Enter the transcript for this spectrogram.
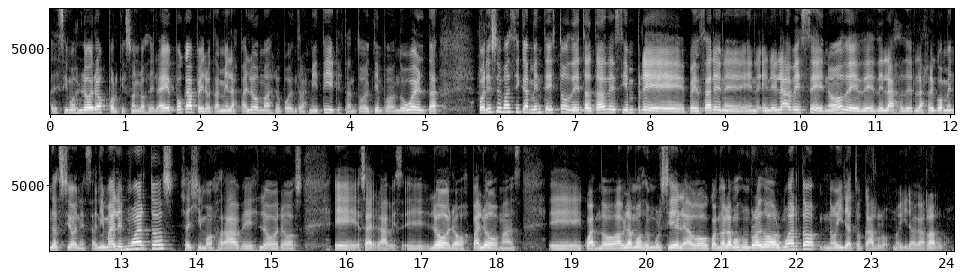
Decimos loros porque son los de la época, pero también las palomas lo pueden transmitir, que están todo el tiempo dando vuelta. Por eso es básicamente esto de tratar de siempre pensar en, el ABC, ¿no? De, las, de, las, recomendaciones. Animales muertos, ya dijimos aves, loros, eh, o sea, aves, eh, loros, palomas. Eh, cuando hablamos de un murciélago, cuando hablamos de un roedor muerto, no ir a tocarlo, no ir a agarrarlo.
